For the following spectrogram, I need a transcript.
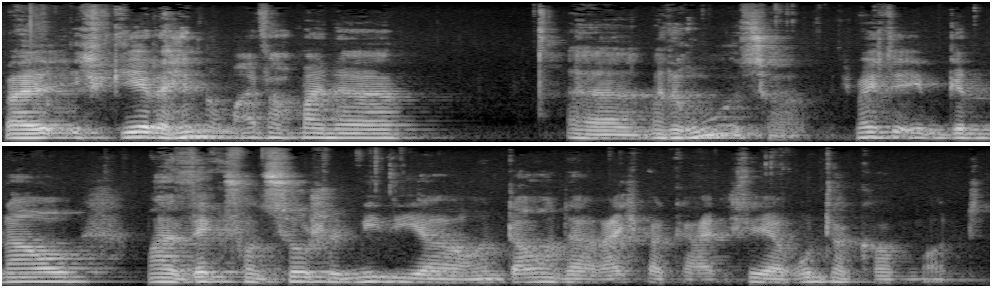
weil ich gehe dahin, um einfach meine, äh, meine Ruhe zu haben. Ich möchte eben genau mal weg von Social Media und dauernder Erreichbarkeit. Ich will ja runterkommen und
